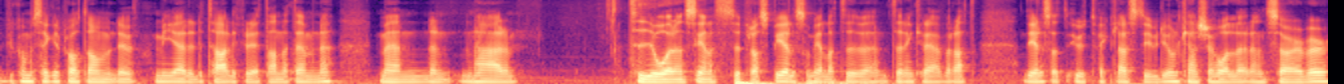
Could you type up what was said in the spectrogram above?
vi kommer säkert prata om det mer i detalj för det är ett annat ämne. Men den, den här tio årens senaste typer av spel som hela tiden, tiden kräver att dels att utvecklarstudion kanske håller en server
